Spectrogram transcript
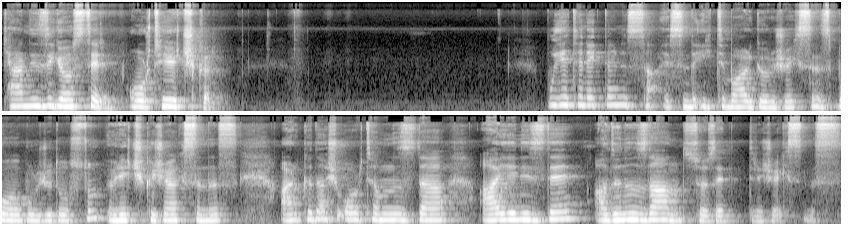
Kendinizi gösterin, ortaya çıkarın. Bu yetenekleriniz sayesinde itibar göreceksiniz Boğa burcu dostum. Öne çıkacaksınız. Arkadaş ortamınızda, ailenizde adınızdan söz ettireceksiniz.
